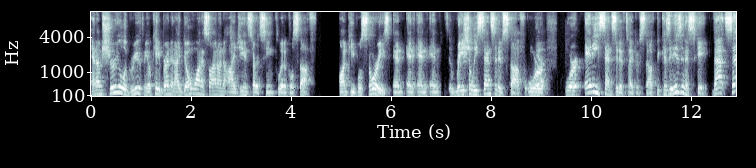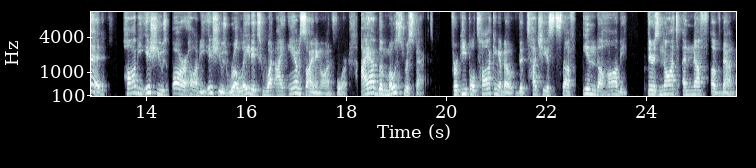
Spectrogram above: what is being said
And I'm sure you'll agree with me. Okay, Brendan, I don't want to sign on to IG and start seeing political stuff on people's stories and and and and racially sensitive stuff or yeah. or any sensitive type of stuff because it is an escape. That said, hobby issues are hobby issues related to what I am signing on for. I have the most respect for people talking about the touchiest stuff in the hobby. There's not enough of them.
